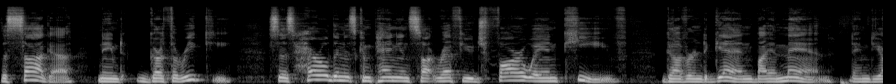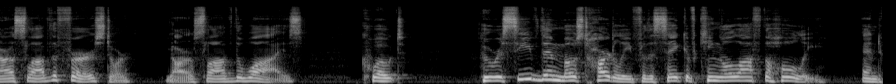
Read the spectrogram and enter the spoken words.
The saga, named Garthariki, says Harold and his companions sought refuge far away in Kiev, governed again by a man named Yaroslav I, or Yaroslav the Wise, quote, who received them most heartily for the sake of King Olaf the Holy. And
